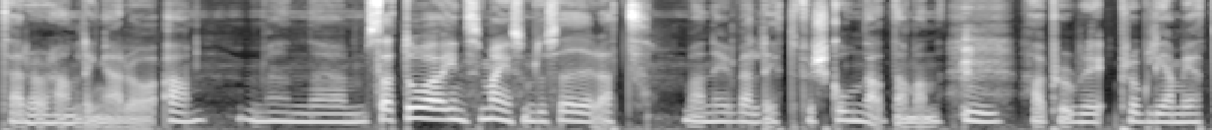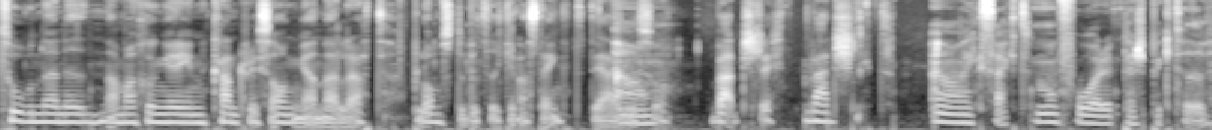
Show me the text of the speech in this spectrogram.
terrorhandlingar och ja, men ehm, så att då inser man ju som du säger att man är väldigt förskonad när man Mm. har proble- problem med tonen i när man sjunger in countrysången eller att blomsterbutiken har stängt. Det är Ja. ju så världsligt. världsligt. Ja exakt, man får perspektiv.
